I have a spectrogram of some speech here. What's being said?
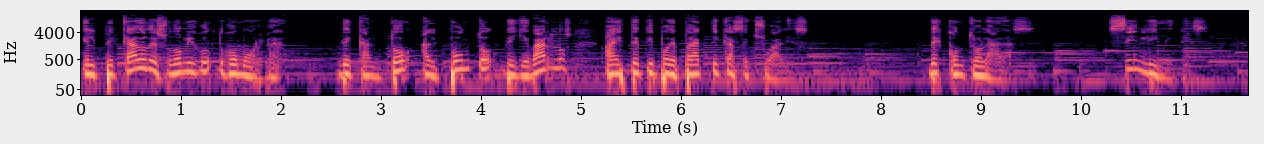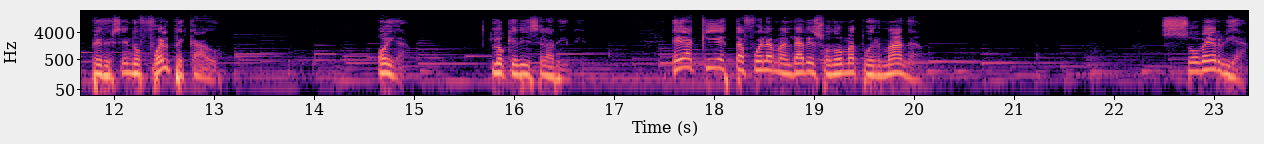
El pecado de Sodoma y Gomorra decantó al punto de llevarlos a este tipo de prácticas sexuales, descontroladas, sin límites. Pero ese no fue el pecado. Oiga lo que dice la Biblia. He aquí esta fue la maldad de Sodoma, tu hermana. Soberbia,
